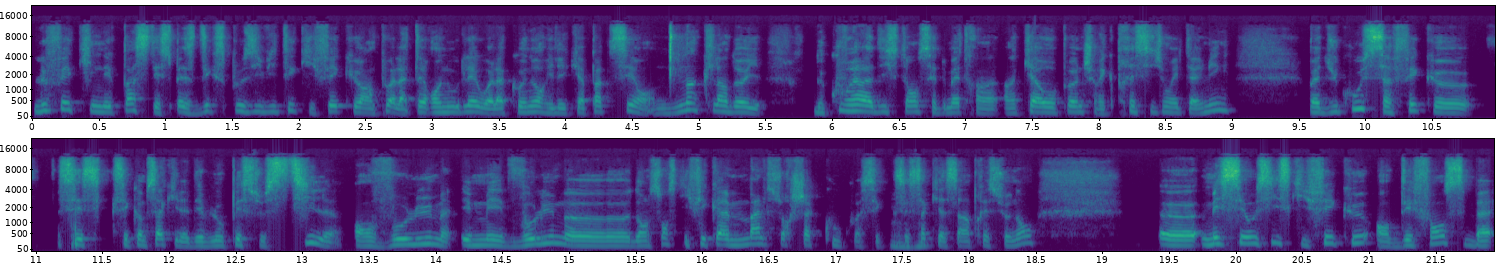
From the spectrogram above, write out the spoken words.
le fait qu'il n'ait pas cette espèce d'explosivité qui fait qu'un peu à la Terron Woodley ou à la Connor, il est capable, c'est en un clin d'œil, de couvrir la distance et de mettre un, un KO punch avec précision et timing bah, du coup, ça fait que c'est comme ça qu'il a développé ce style en volume, et mais volume euh, dans le sens qu'il fait quand même mal sur chaque coup. C'est mhm. ça qui est assez impressionnant. Euh, mais c'est aussi ce qui fait qu'en défense, bah,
